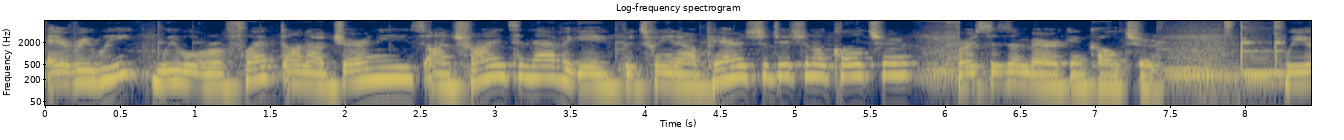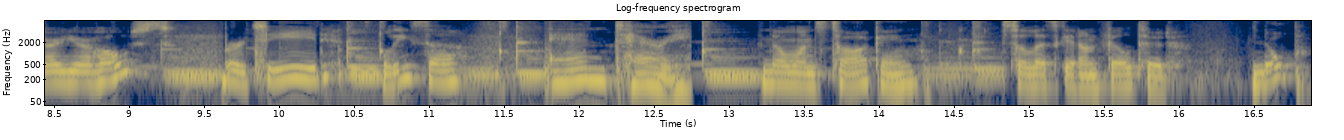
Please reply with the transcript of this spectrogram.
Every week, we will reflect on our journeys on trying to navigate between our parents' traditional culture versus American culture. We are your hosts, Bertide. Lisa. And Terry. No one's talking, so let's get unfiltered. Nope.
